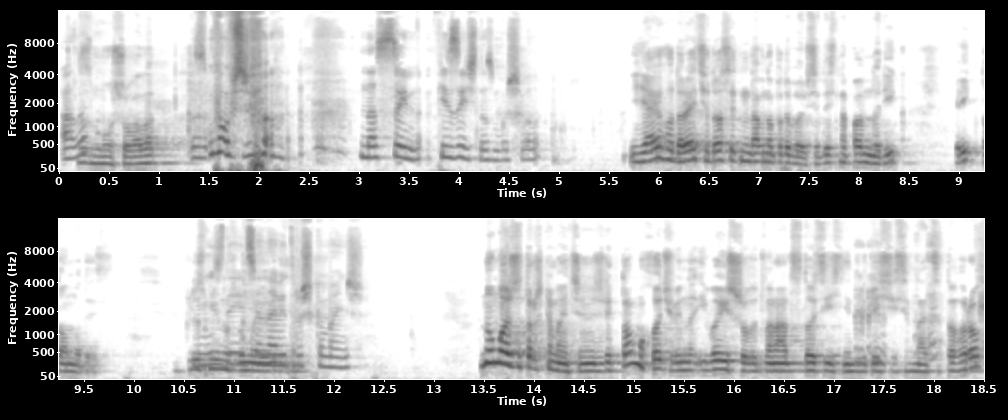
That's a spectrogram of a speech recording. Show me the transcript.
Але... Змушувала. Змушувала. Насильно, фізично змушувала. І я його, до речі, досить недавно подивився. Десь, напевно, рік, рік тому десь. Плюс-мінус, Мені здається, думаю, навіть трошки менше. Ну, може, трошки менше, ніж рік тому, хоч він і вийшов 12 січня 2017 року.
